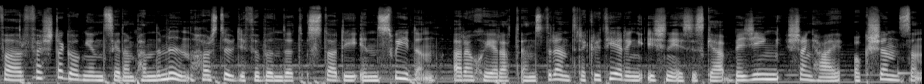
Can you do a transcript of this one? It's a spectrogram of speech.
För första gången sedan pandemin har studieförbundet Study in Sweden arrangerat en studentrekrytering i kinesiska Beijing, Shanghai och Shenzhen.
